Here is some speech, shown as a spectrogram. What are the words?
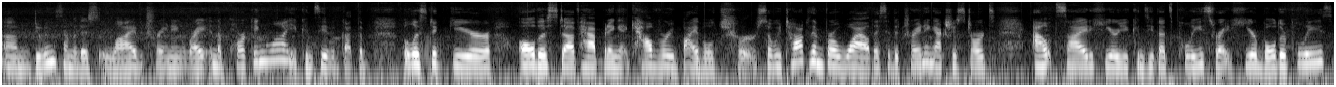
um, doing some of this live training right in the parking lot. You can see they've got the ballistic gear, all this stuff happening at Calvary Bible Church. So we talked to them for a while. They said the training actually starts outside here. You can see that's police right here, Boulder Police.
